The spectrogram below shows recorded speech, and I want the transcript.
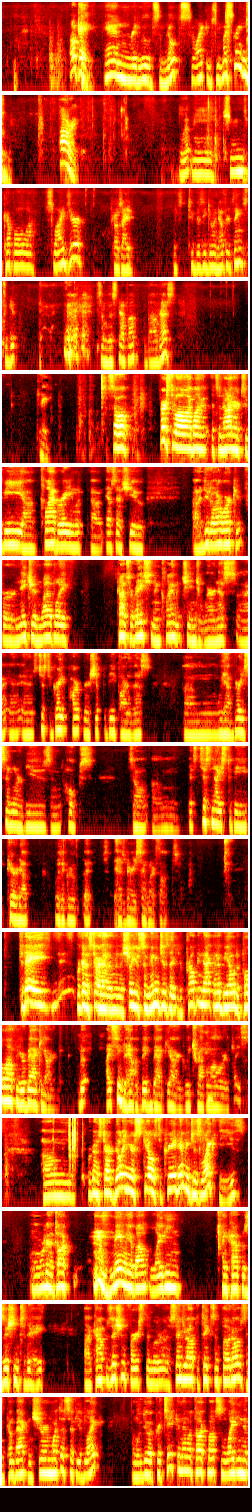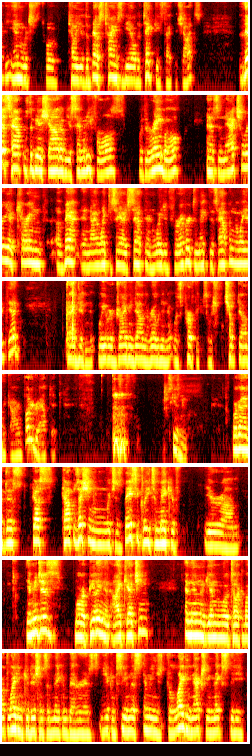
Okay, and remove some notes so I can see my screen. All right. Let me change a couple uh, slides here because I was too busy doing other things to get some of the stuff up about us. Okay. So first of all, I want it's an honor to be uh, collaborating with uh, SSU uh, due to our work for nature and wildlife conservation and climate change awareness. Uh, and, and, it's just a great partnership to be part of this. Um, we have very similar views and hopes. So um, it's just nice to be paired up with a group that has very similar thoughts. Today, we're going to start out. I'm going to show you some images that you're probably not going to be able to pull off of your backyard. But I seem to have a big backyard. We travel all over the place. Um, we're going to start building your skills to create images like these. And we're going to talk mainly about lighting and composition today. Uh, composition first, and we're going to send you out to take some photos and come back and share them with us if you'd like. And we'll do a critique, and then we'll talk about some lighting at the end, which will tell you the best times to be able to take these type of shots. This happens to be a shot of Yosemite Falls with a rainbow, and it's a naturally occurring event. And I like to say I sat there and waited forever to make this happen the way it did, but I didn't. We were driving down the road and it was perfect, so we jumped out of the car and photographed it. Excuse me. We're going to discuss composition, which is basically to make your your um, images more appealing and eye-catching. And then again, we'll talk about lighting conditions that make them better. As you can see in this image, the lighting actually makes the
